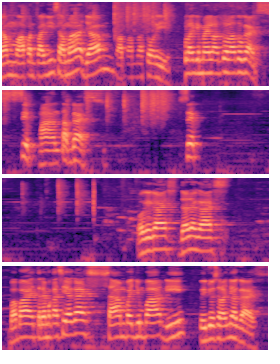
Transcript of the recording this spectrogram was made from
Jam 8 pagi sama jam 18 sore. Lagi main lato-lato guys. Sip, mantap guys. Sip. Oke guys, dadah guys. Bye bye, terima kasih ya guys. Sampai jumpa di video selanjutnya guys.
